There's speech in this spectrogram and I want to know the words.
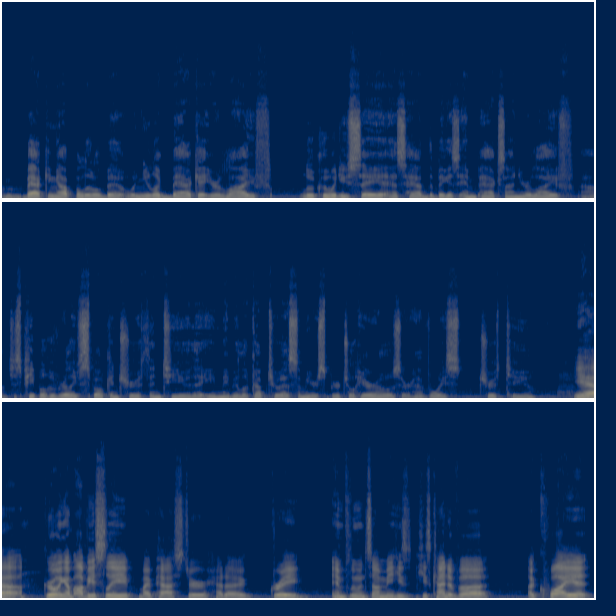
backing up a little bit, when you look back at your life, Luke, who would you say has had the biggest impacts on your life? Uh, just people who've really spoken truth into you that you maybe look up to as some of your spiritual heroes or have voiced truth to you? Yeah. Growing up, obviously, my pastor had a great influence on me. He's, he's kind of a, a quiet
